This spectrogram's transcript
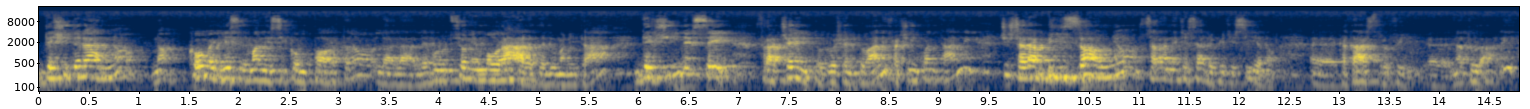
decideranno no, come gli esseri umani si comportano, la, la, l'evoluzione morale dell'umanità decide se fra 100, 200 anni, fra 50 anni ci sarà bisogno, sarà necessario che ci siano eh, catastrofi eh, naturali,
